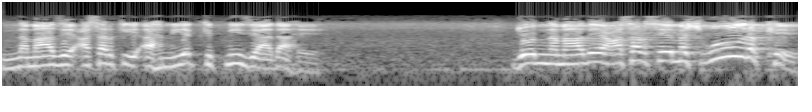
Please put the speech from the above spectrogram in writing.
نماز اثر کی اہمیت کتنی زیادہ ہے۔ جو نماز اثر سے مشغول رکھے،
